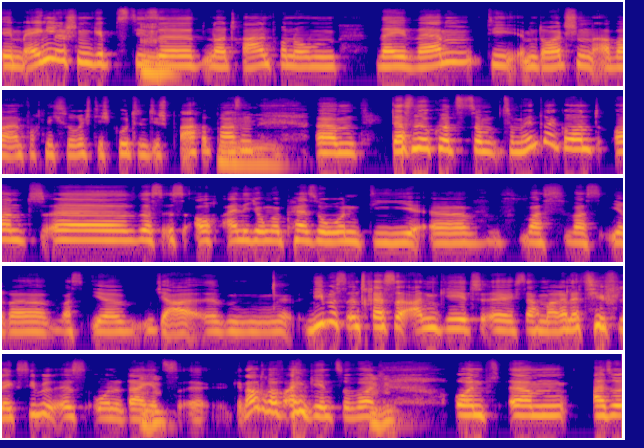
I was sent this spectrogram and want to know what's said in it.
Im Englischen gibt es diese mhm. neutralen Pronomen they, them, die im Deutschen aber einfach nicht so richtig gut in die Sprache passen. Mhm. Ähm, das nur kurz zum, zum Hintergrund und äh, das ist auch eine junge Person, die äh, was, was ihre, was ihr ja, ähm, Liebesinteresse angeht, äh, ich sag mal, relativ flexibel ist, ohne da mhm. jetzt äh, genau drauf eingehen zu wollen. Mhm. Und ähm, also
